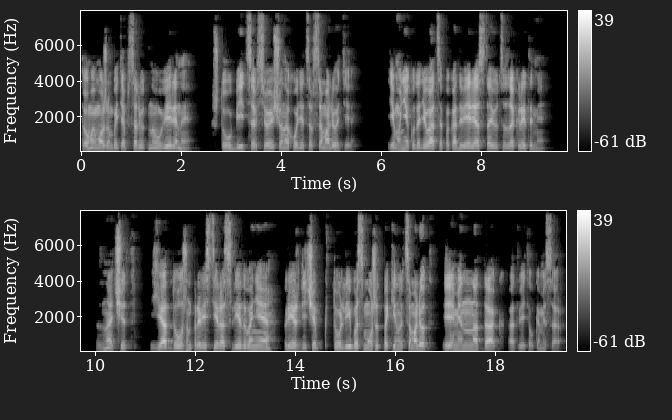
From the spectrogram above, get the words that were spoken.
то мы можем быть абсолютно уверены, что убийца все еще находится в самолете. Ему некуда деваться, пока двери остаются закрытыми. Значит, я должен провести расследование, прежде чем кто-либо сможет покинуть самолет? Именно так, ответил комиссар.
